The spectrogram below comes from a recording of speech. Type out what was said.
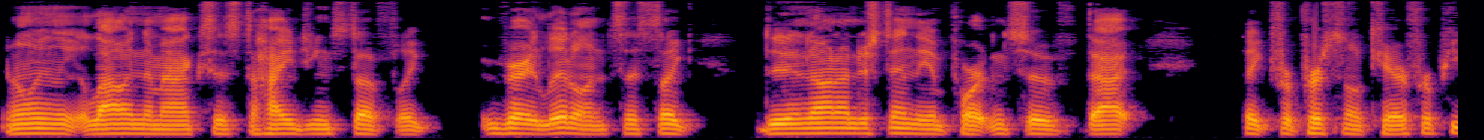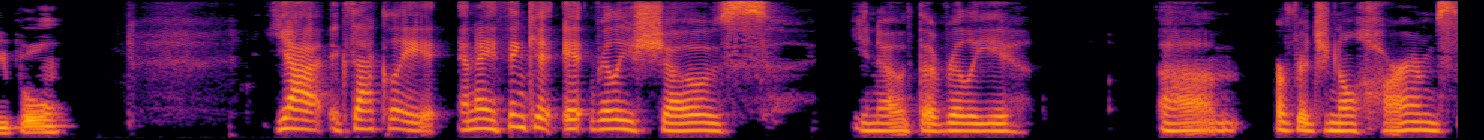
and only allowing them access to hygiene stuff like very little. And it's just like, do they not understand the importance of that, like for personal care for people? Yeah, exactly. And I think it, it really shows, you know, the really um, original harms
